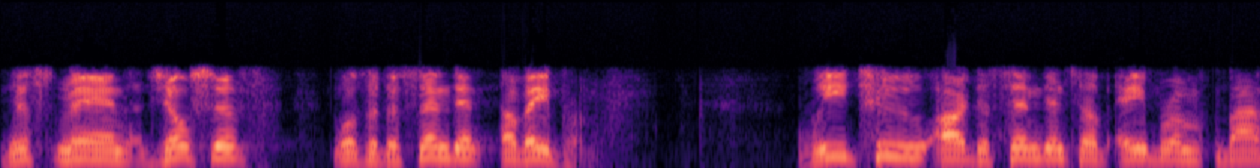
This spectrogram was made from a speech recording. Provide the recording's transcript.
This man, Joseph, was a descendant of Abram. We too are descendants of Abram by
